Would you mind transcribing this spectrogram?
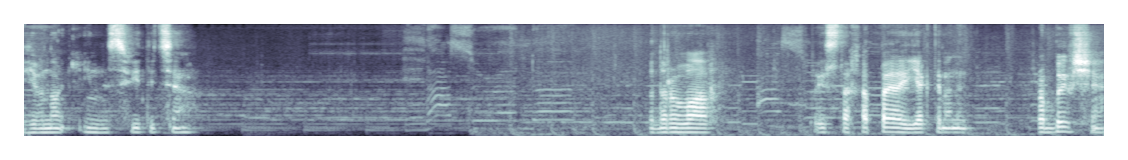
Гівно і не світиться. Подарував 300 хп, як ти мене пробив ще?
